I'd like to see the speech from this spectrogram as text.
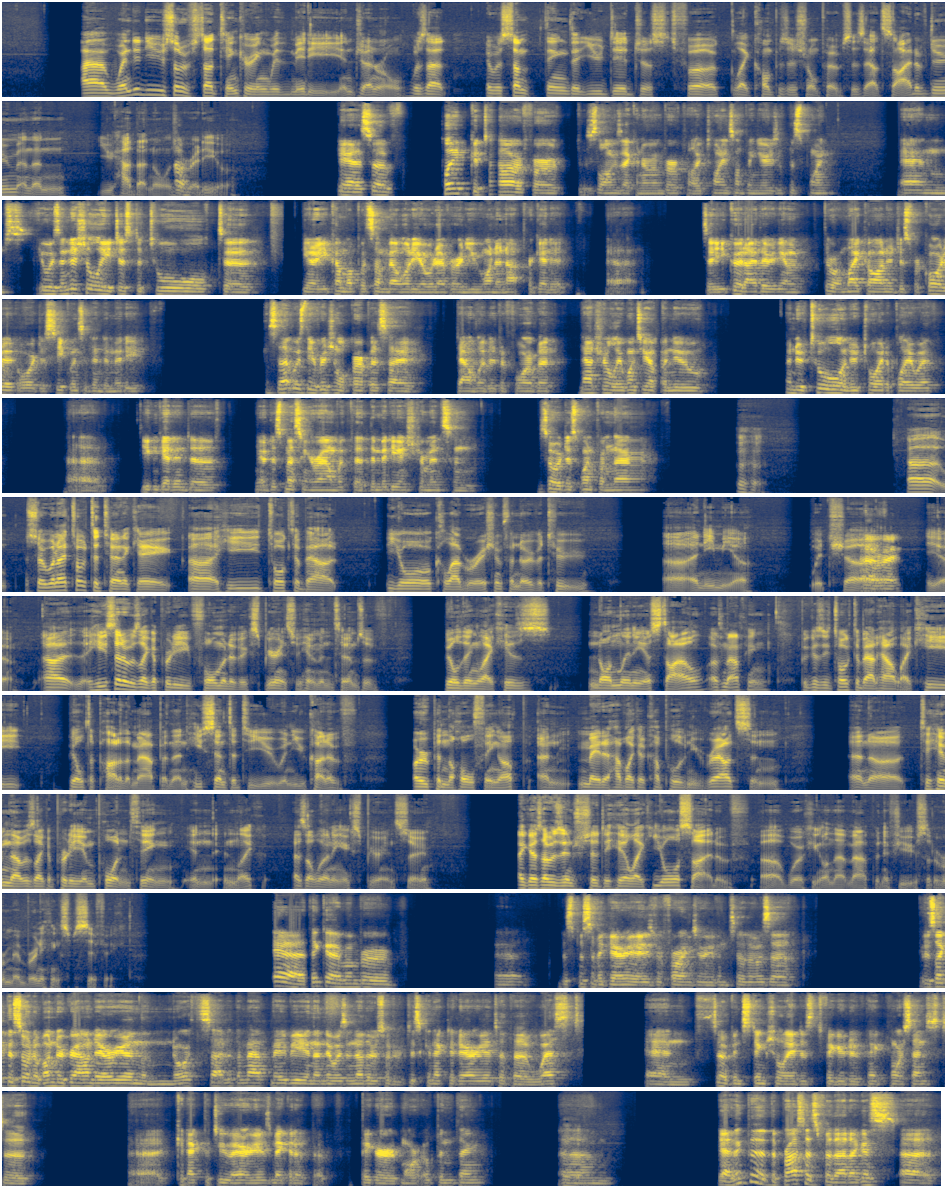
uh, when did you sort of start tinkering with MIDI in general? Was that it was something that you did just for like compositional purposes outside of Doom, and then you had that knowledge Oh. already, or Yeah, so played guitar for as long as I can remember, probably 20 something years at this point. And it was initially just a tool to, you know, you come up with some melody or whatever and you want to not forget it. Uh, so you could either, you know, throw a mic on and just record it or just sequence it into MIDI. So that was the original purpose I downloaded it for. But naturally, once you have a new, a new tool, a new toy to play with, uh, you can get into, you know, just messing around with the, the MIDI instruments and so it just went from there. hmm Uh, so when I talked to Tourniquet, uh, he talked about your collaboration for Nova Two, uh, Anemia, which uh, All right. Yeah. Uh, he said it was like a pretty formative experience for him in terms of building like his non-linear style of mapping because he talked about how like he built a part of the map and then he sent it to you and you kind of opened the whole thing up and made it have like a couple of new routes and and uh to him that was like a pretty important thing in in like as a learning experience so I guess I was interested to hear like your side of uh, working on that map and if you sort of remember anything specific. Yeah, I think I remember uh, the specific area he's referring to. Even so, there was a. It was like this sort of underground area in the north side of the map, maybe, and then there was another sort of disconnected area to the west. And sort of instinctually, I just figured it would make more sense to uh, connect the two areas, make it a, a bigger, more open thing. Mhm. Um, yeah, I think the the process for that, I guess, uh,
